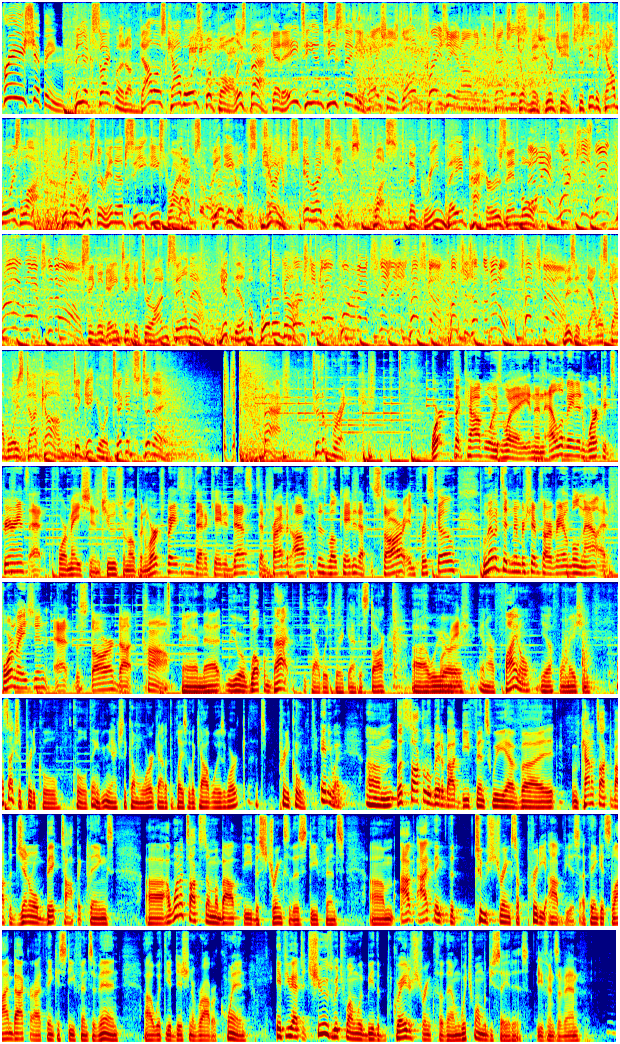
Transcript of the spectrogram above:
free shipping. The excitement of Dallas Cowboys football is back at AT&T Stadium. The Place is going crazy in Arlington, Texas. Don't miss your chance to see the Cowboys live when they host their NFC East rivals, the Eagles, Giants, and Redskins, plus the Green Bay Packers and more. Elliott works his way through and walks the dog. Single game tickets are on sale now. Get them before they're gone. First and goal, quarterback sneak. Prescott pushes up the middle. Touchdown. Visit DallasCowboys.com to get your tickets today. Back to the break. Work the Cowboys way in an elevated work experience at Formation. Choose from open workspaces, dedicated desks, and private offices located at the Star in Frisco. Limited memberships are available now at Formation at the thestar.com. And that you are welcome back to Cowboys Break at the Star. Uh, we Formation. are in our final, yeah, formation. That's actually a pretty cool, cool thing. If you can actually come work out at the place where the Cowboys work, that's pretty cool. Anyway, um, let's talk a little bit about defense. We have uh, we've kind of talked about the general big topic things. Uh, I want to talk some about the the strengths of this defense. Um, I, I think the two strengths are pretty obvious. I think it's linebacker. I think it's defensive end uh, with the addition of Robert Quinn. If you had to choose which one would be the greater strength for them, which one would you say it is? Defensive end.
